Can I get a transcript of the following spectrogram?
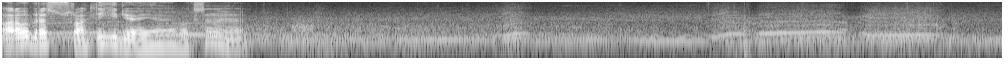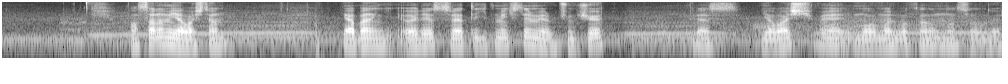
Araba biraz süratli gidiyor ya. Baksana ya. Basalım yavaştan. Ya ben öyle süratle gitmek istemiyorum çünkü biraz yavaş ve normal bakalım nasıl oluyor.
